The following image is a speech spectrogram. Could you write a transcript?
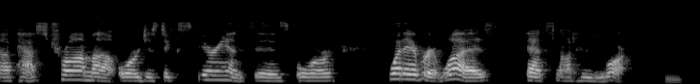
uh, past trauma or just experiences or whatever it was, that's not who you are. Mm.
